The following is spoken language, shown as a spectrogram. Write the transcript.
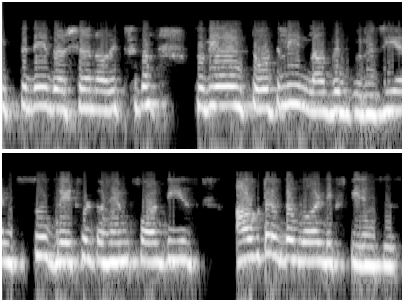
इतने दर्शन और इतना so we are totally in love with Guru ji and so grateful to him for these out of the world experiences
